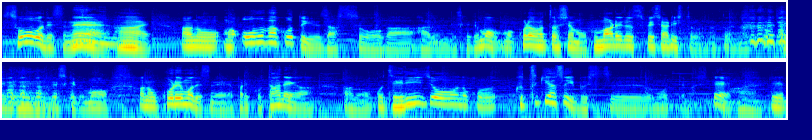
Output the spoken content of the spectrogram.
そうですね、はい。あのまあ、大箱という雑草があるんですけども、もうこれは私はもう踏まれるスペシャリストだと思っているんですけども、あのこれもですねやっぱりこう種があのこうゼリー状のこうくっつきやすい物質を持ってまして、はい、で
